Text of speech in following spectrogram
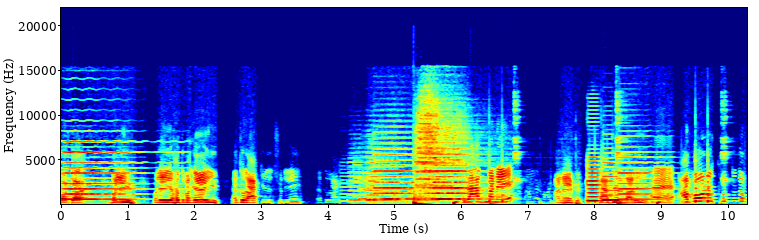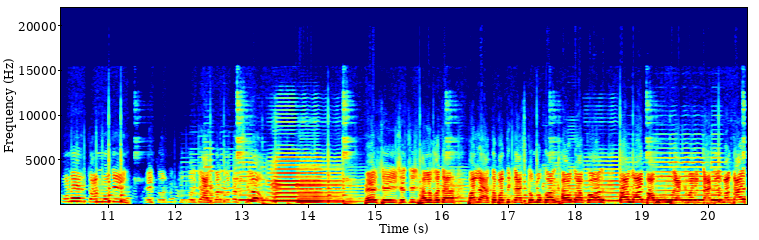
বটা বলি বলি হয়তো তোমাকে এত রাগ শুনি? এত রাগ রাগ মানে? মানে কাজের বাড়ি? হ্যাঁ। আপন ক্ষুদ্র বোনের জন্মদিন। এই তোর কি তোর কি আসবার কথা ছিল? বেশ এসেছিস, ভালো কথা। পারলে হাতাপাতি কাজকর্ম কর, খাওয়া দাওয়া কর। তা নয় বাবু একেবারে ডাটের মাথায়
